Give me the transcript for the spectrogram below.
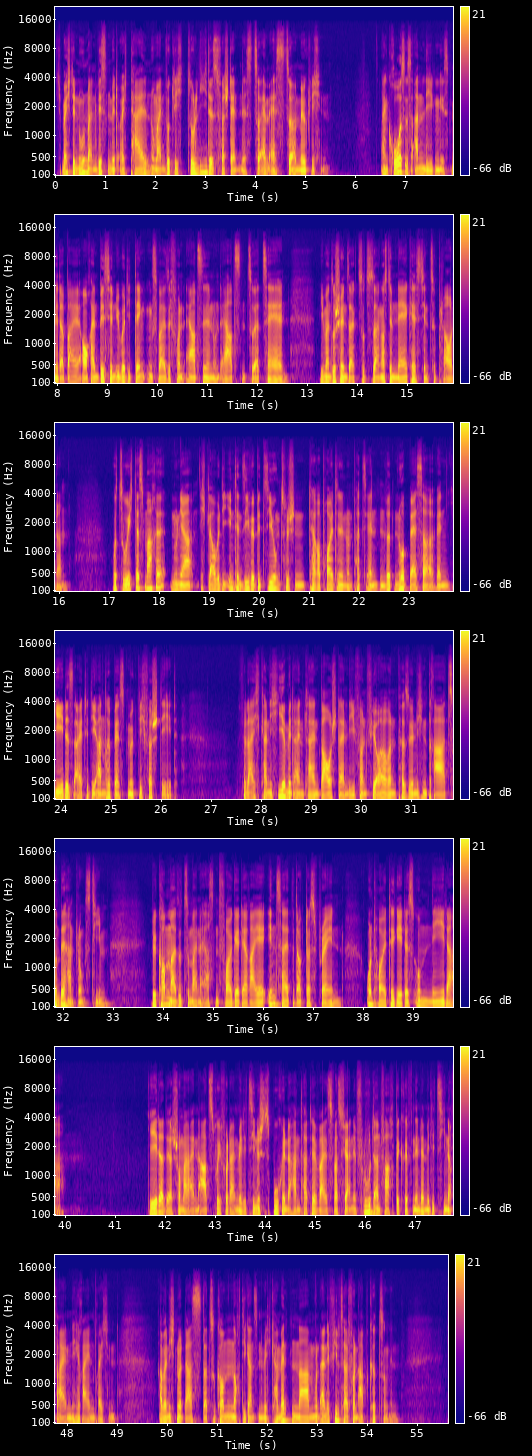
Ich möchte nun mein Wissen mit euch teilen, um ein wirklich solides Verständnis zur MS zu ermöglichen. Ein großes Anliegen ist mir dabei, auch ein bisschen über die Denkensweise von Ärztinnen und Ärzten zu erzählen, wie man so schön sagt, sozusagen aus dem Nähkästchen zu plaudern. Wozu ich das mache? Nun ja, ich glaube, die intensive Beziehung zwischen Therapeutinnen und Patienten wird nur besser, wenn jede Seite die andere bestmöglich versteht. Vielleicht kann ich hiermit einen kleinen Baustein liefern für euren persönlichen Draht zum Behandlungsteam. Willkommen also zu meiner ersten Folge der Reihe Inside the Doctor's Brain und heute geht es um NEDA. Jeder, der schon mal einen Arztbrief oder ein medizinisches Buch in der Hand hatte, weiß, was für eine Flut an Fachbegriffen in der Medizin auf einen hereinbrechen. Aber nicht nur das, dazu kommen noch die ganzen Medikamentennamen und eine Vielzahl von Abkürzungen.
